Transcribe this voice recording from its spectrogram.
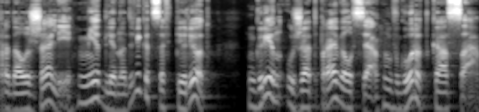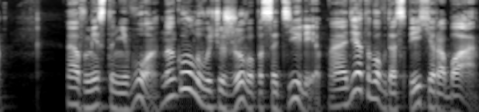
продолжали медленно двигаться вперед, Грин уже отправился в город Касса. а вместо него на голову чужого посадили, одетого в доспехи раба.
